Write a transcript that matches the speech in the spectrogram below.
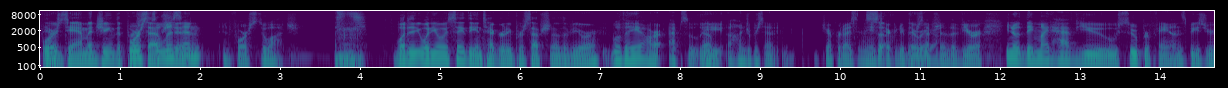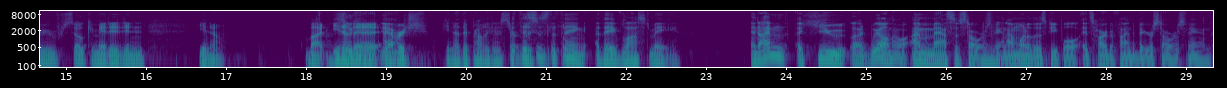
forced damaging the forced to perception. listen and forced to watch. What do you, what do you always say? The integrity perception of the viewer. Well, they are absolutely 100% jeopardizing the So- integrity perception of the viewer. You know, they might have you super fans because you're so committed and, you know, But you know, So the yeah. average, you know, they're probably going to start. But this is the people. thing. They've lost me. And I'm a huge, like we all know, I'm a massive Star Wars Mm-hmm. fan. I'm one of those people. It's hard to find a bigger Star Wars fan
